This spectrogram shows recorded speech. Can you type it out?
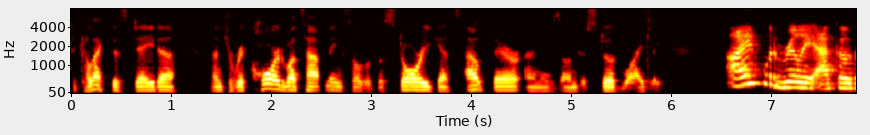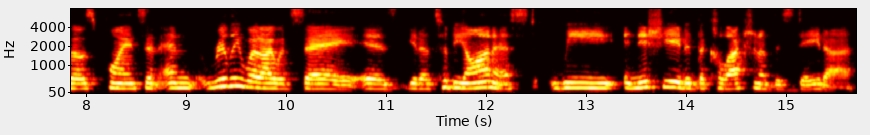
to collect this data and to record what's happening so that the story gets out there and is understood widely. I would really echo those points. And, and really, what I would say is, you know, to be honest, we initiated the collection of this data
